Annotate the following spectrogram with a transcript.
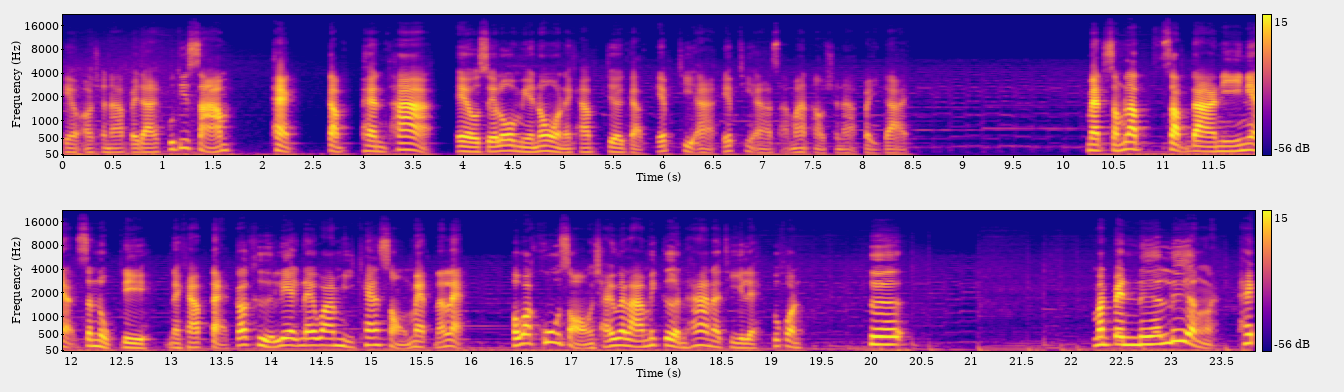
เกลเอาชนะไปได้คู่ที่ 3 แพ็กกับแพนท่า เอลเซโลเมียโนนะครับ เจอกับ FTR FTR สามารถเอาชนะไปได้ แมตช์สำหรับสัปดาห์นี้เนี่ย สนุกดีนะครับ แต่ก็คือเรียกได้ว่ามีแค่ 2 แมตช์นั่นแหละ เพราะว่าคู่ 2 ใช้เวลาไม่เกิน 5 นาทีเลยทุกคน คือ มันเป็นเนื้อเรื่องแหละให้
